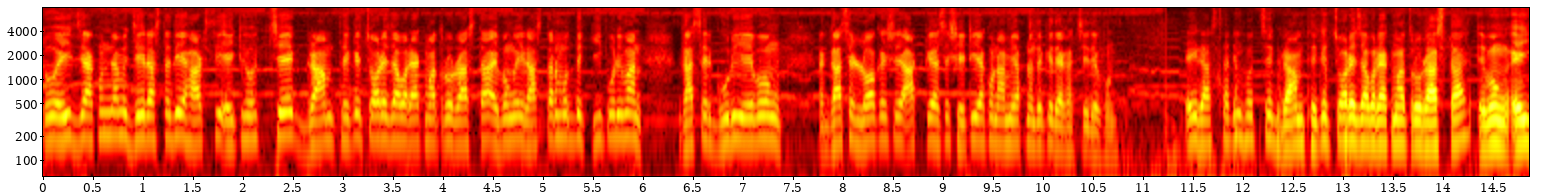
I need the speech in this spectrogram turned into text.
তো এই যে এখন আমি যে রাস্তা দিয়ে হাঁটছি এইটি হচ্ছে গ্রাম থেকে চরে যাওয়ার একমাত্র রাস্তা এবং এই রাস্তার মধ্যে কি পরিমাণ গাছের গুড়ি এবং গাছের লক এসে আটকে আছে, সেটি এখন আমি আপনাদেরকে দেখাচ্ছি, দেখুন। এই রাস্তাটি হচ্ছে গ্রাম থেকে চরে যাওয়ার একমাত্র রাস্তা এবং এই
